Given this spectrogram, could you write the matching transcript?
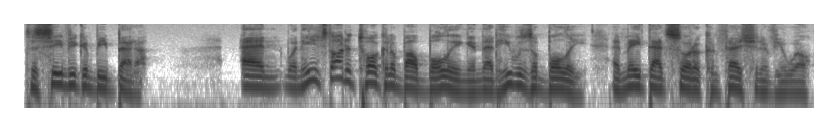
to see if you can be better. And when he started talking about bullying and that he was a bully and made that sort of confession, if you will,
